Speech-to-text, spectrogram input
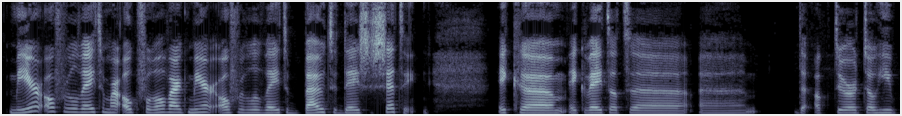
meer over wil weten, maar ook vooral waar ik meer over wil weten buiten deze setting. Ik, ehm, ik weet dat eh, ehm, de acteur Tohib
